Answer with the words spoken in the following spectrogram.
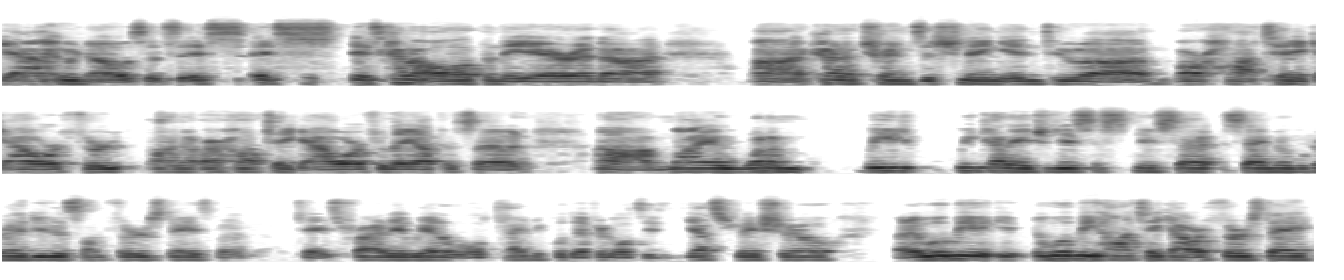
yeah, who knows? It's it's it's it's kind of all up in the air and uh, uh, kind of transitioning into uh, our hot take hour third on our hot take hour for the episode. Uh, my one of we we kind of introduced this new segment. We're going to do this on Thursdays, but today's Friday. We had a little technical difficulties yesterday's show, but it will be it will be hot take hour Thursday.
